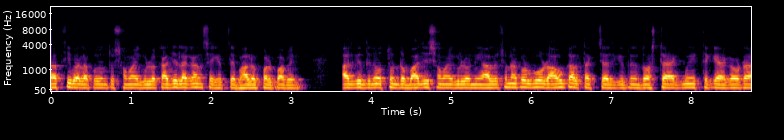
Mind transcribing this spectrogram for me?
রাত্রিবেলা পর্যন্ত সময়গুলো কাজে লাগান, সেক্ষেত্রে ভালো ফল পাবেন। আজকের দিনে অত্যন্ত বাজে সময়গুলো নিয়ে আলোচনা করব। রাহুকাল থাকছে আজকের দিনে দশটা এক মিনিট থেকে এগারোটা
